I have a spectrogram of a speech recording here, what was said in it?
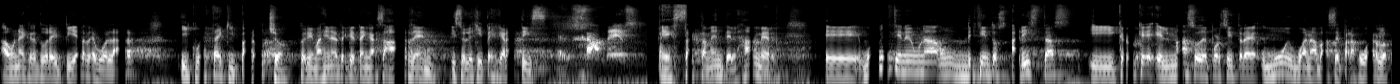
a una criatura y pierde volar y cuesta equipar 8. Pero imagínate que tengas a Arden y se lo equipes gratis. Hammer. Exactamente, el Hammer. Eh, tiene una, distintos aristas y creo que el mazo de por sí trae muy buena base para jugarlo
